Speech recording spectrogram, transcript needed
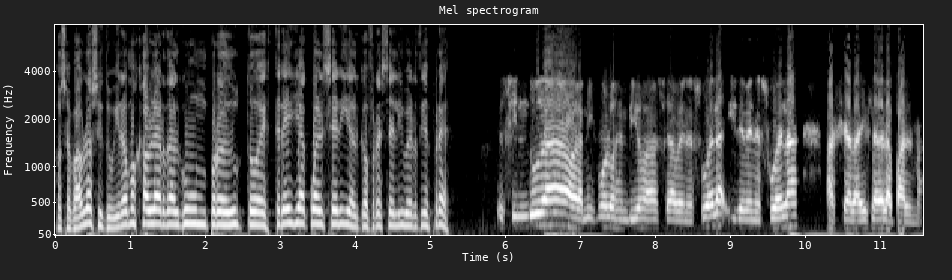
José Pablo, si tuviéramos que hablar de algún producto estrella, ¿cuál sería el que ofrece Liberty Express? Sin duda, ahora mismo los envíos hacia Venezuela y de Venezuela hacia la isla de La Palma.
